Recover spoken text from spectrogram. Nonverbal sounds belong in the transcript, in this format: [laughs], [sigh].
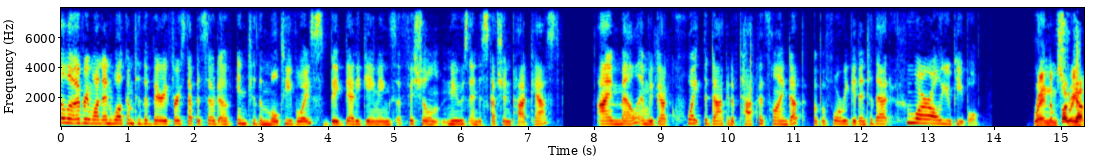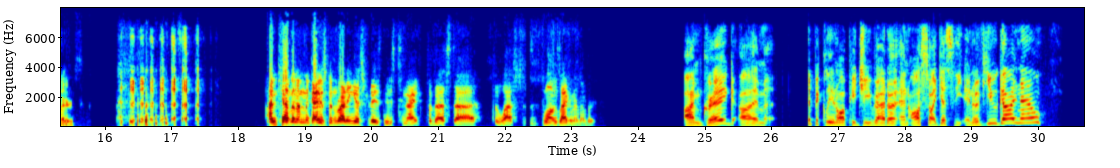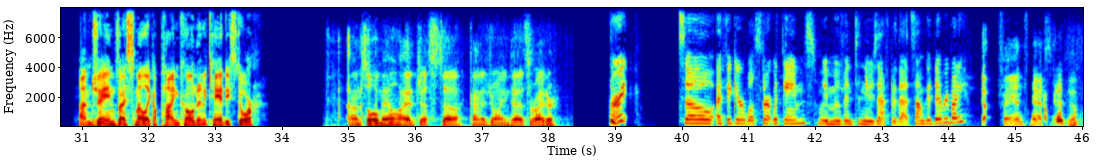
Hello, everyone, and welcome to the very first episode of Into the Multi-Voice, Big Daddy Gaming's official news and discussion podcast. I'm Mel, and we've got quite the docket of topics lined up. But before we get into that, who are all you people? Random So I'm Kevin. strangers. [laughs] I'm Kevin. I'm the guy who's been writing yesterday's news tonight for the last, uh, for the last as long as I can remember. I'm Greg. I'm typically an RPG writer and also, I guess, the interview guy now. I'm James. I smell like a pine cone in a candy store. I'm Solo Male. I just uh, kind of joined as a writer. All right. So I figure we'll start with games. We move into news after that. Sound good to everybody? Yep. Fantastic. good. Yep.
